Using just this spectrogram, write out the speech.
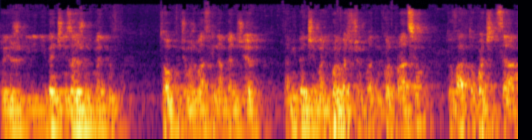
że jeżeli nie będzie niezależnych mediów, to być może łatwiej nam będzie, nami będzie manipulować przykładem korporacją, to warto płacić za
